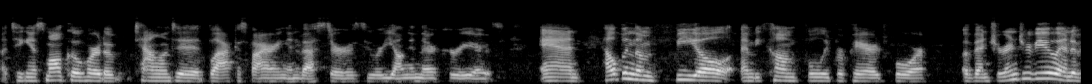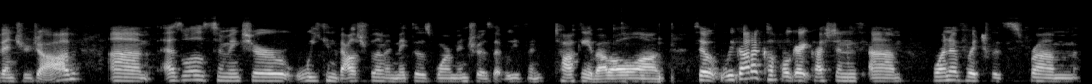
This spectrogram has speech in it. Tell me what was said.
uh, taking a small cohort of talented Black aspiring investors who are young in their careers and helping them feel and become fully prepared for a venture interview and a venture job, um, as well as to make sure we can vouch for them and make those warm intros that we've been talking about all along. So we got a couple great questions, um, one of which was from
